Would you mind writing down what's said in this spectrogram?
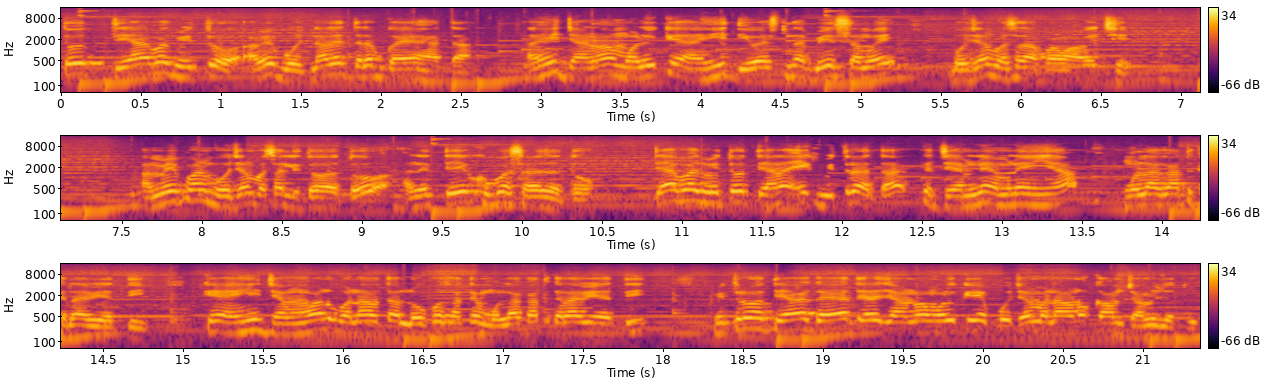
તો ત્યારબાદ મિત્રો, અમે ભોજનાલય તરફ ગયા હતા. અહીં જાણવા મળ્યું કે અહીં દિવસના બે સમય ભોજન પ્રસાદ આપવામાં આવે છે. અમે પણ ભોજન પ્રસાદ લીધો હતો અને તે ખૂબ જ સરસ હતો. ત્યારબાદ મિત્રો, ત્યાંના એક મિત્ર હતા કે જેમને અમને અહીંયા મુલાકાત કરાવી હતી. કે અહીં જમવાનું બનાવતા લોકો સાથે મુલાકાત કરાવી હતી. મિત્રો ત્યાં ગયા ત્યારે જાણવા મળ્યું કે ભોજન બનાવવાનું કામ ચાલુ જ હતું.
